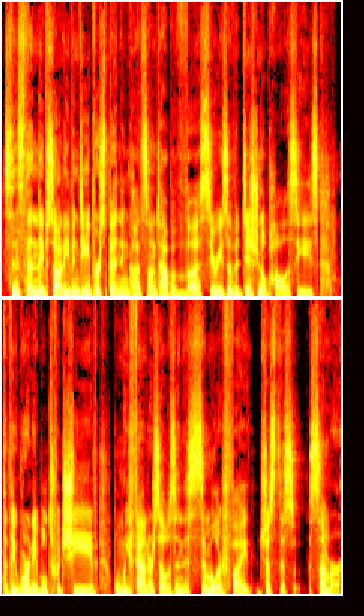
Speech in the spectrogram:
since then, they've sought even deeper spending cuts on top of a series of additional policies that they weren't able to achieve when we found ourselves in this similar fight just this summer.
